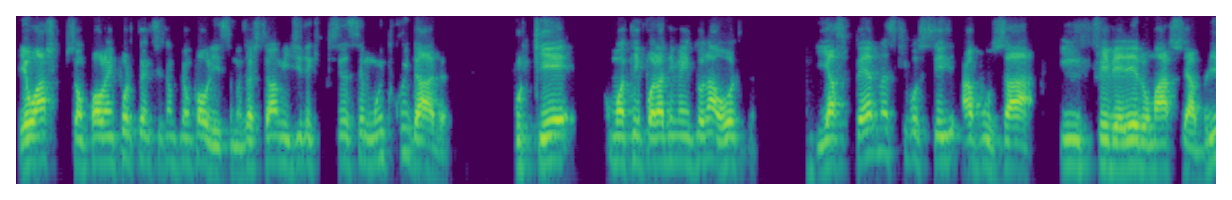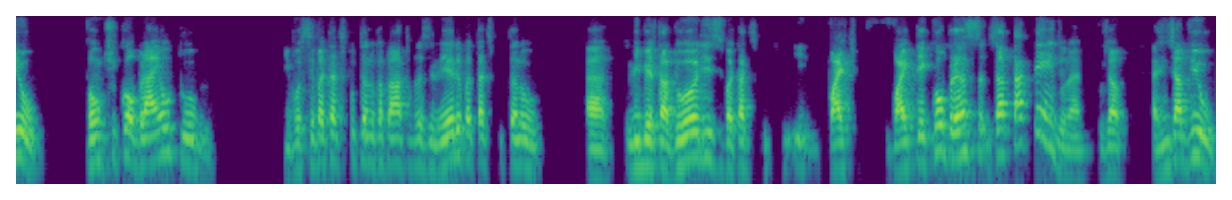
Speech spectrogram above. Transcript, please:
Eu acho que o São Paulo é importante ser campeão paulista, mas acho que é uma medida que precisa ser muito cuidada, porque uma temporada emendou na outra. E as pernas que você abusar em fevereiro, março e abril vão te cobrar em outubro. E você vai estar disputando o Campeonato Brasileiro, vai estar disputando uh, Libertadores, vai estar vai vai ter cobrança, já está tendo, né? Já, a gente já viu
